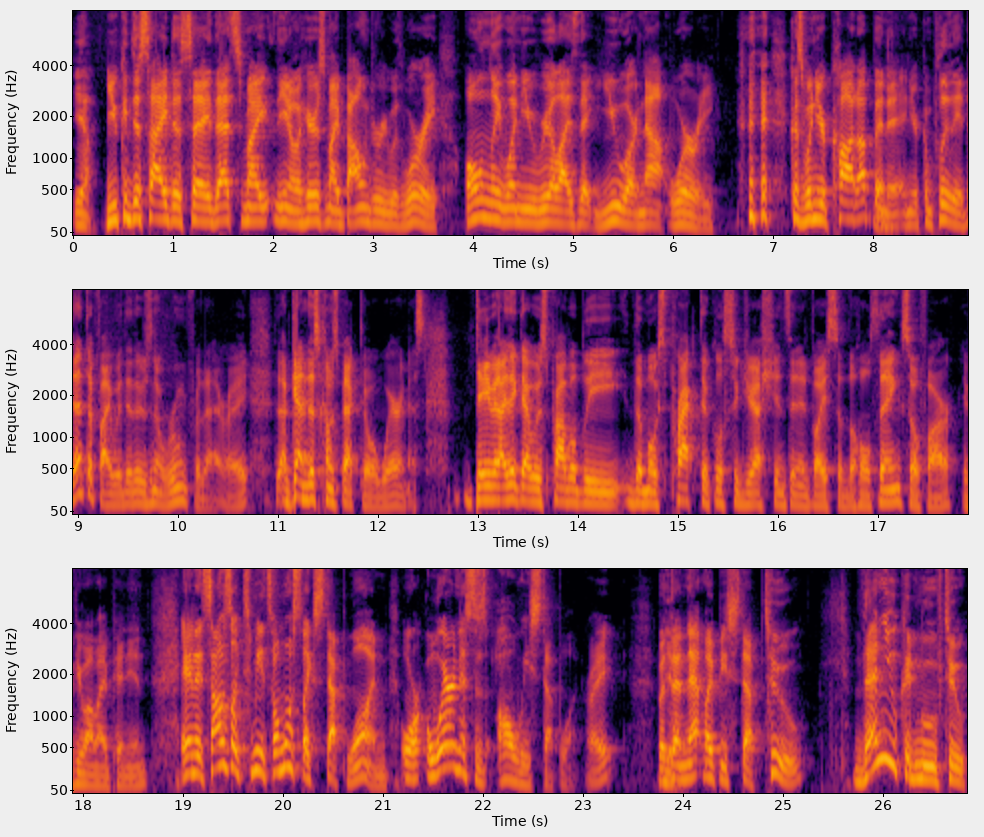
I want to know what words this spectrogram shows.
Yeah. You can decide to say, that's my, you know, here's my boundary with worry, only when you realize that you are not worry. Because when you're caught up in hmm. it and you're completely identified with it, there's no room for that, right? Again, this comes back to awareness. David, I think that was probably the most practical suggestions and advice of the whole thing so far, if you want my opinion. And it sounds like to me, it's almost like step one, or awareness is always step one, right? But Yeah. then that might be step two. Then you could move to,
